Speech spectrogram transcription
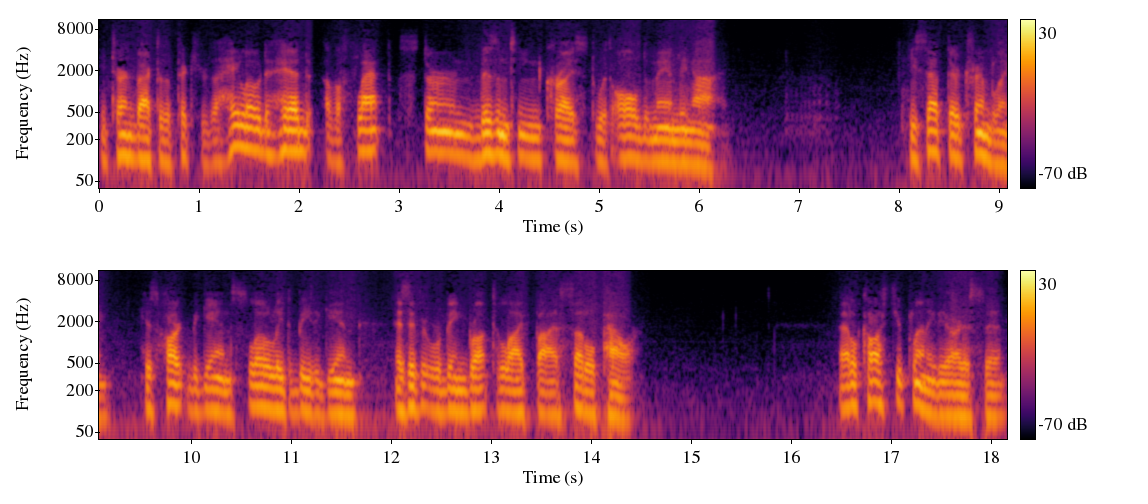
He turned back to the picture, the haloed head of a flat, stern Byzantine Christ with all demanding eyes. He sat there trembling. His heart began slowly to beat again, as if it were being brought to life by a subtle power. That'll cost you plenty, the artist said.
